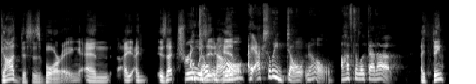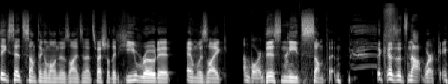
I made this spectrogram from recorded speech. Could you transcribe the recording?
"God, this is boring"? And I, I is that true? I was don't it know. him? I actually don't know. I'll have to look that up. I think they said something along those lines in that special that he wrote it and was like, I'm bored. "This needs something." because it's not working.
